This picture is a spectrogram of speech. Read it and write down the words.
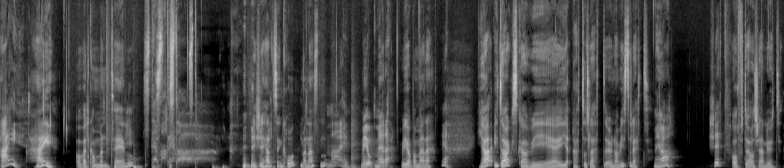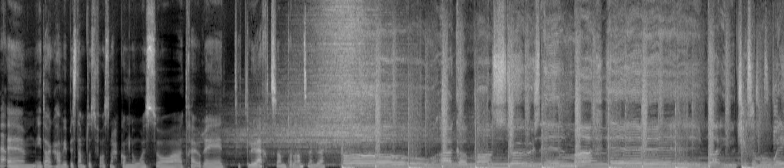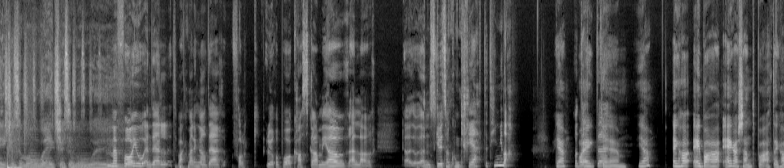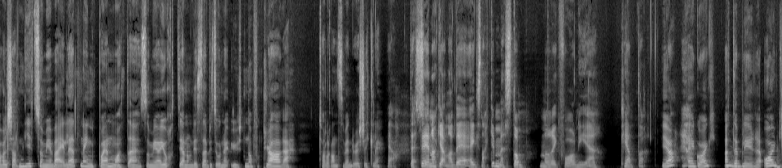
Hei! Hei, og velkommen til Stemmeanstad. Ikke helt synkront, men nesten. Nei, vi jobber med det. Vi jobber med det. Ja. Ja, i dag skal vi eh, rett og slett undervise litt. Ja. Shit. Ofte høres kjedelig ut. Ja. Um, I dag har vi bestemt oss for å snakke om noe så traurig tituluert som toleransevinduet. Oh, I got monsters Vi får jo en del tilbakemeldinger der folk lurer på hva skal vi gjøre, eller ønsker litt sånn konkrete ting, da. Ja, Og og, dette- jeg Ja. Jeg har, jeg, bare, jeg har kjent på at jeg har vel sjelden gitt så mye veiledning på en måte som vi har gjort gjennom disse episodene, uten å forklare toleransevinduet skikkelig. Ja. Dette er nok gjerne det jeg snakker mest om når jeg får nye klienter. Ja, jeg òg. At det blir òg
